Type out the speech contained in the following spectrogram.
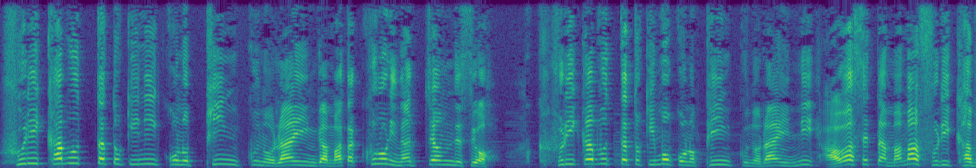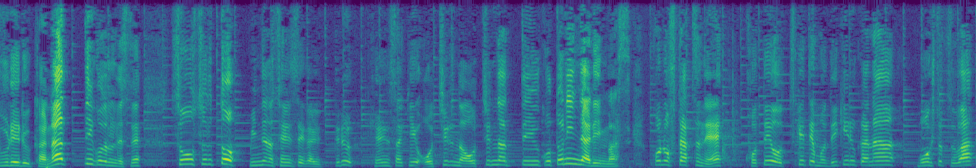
振りかぶった時にこのピンクのラインがまた黒になっちゃうんですよ。振りかぶった時もこのピンクのラインに合わせたまま振りかぶれるかなっていうことなんですね。そうするとみんなの先生が言ってる剣先落ちるな落ちるなっていうことになります。この2つね、コテをつけてもできるかな？もう1つは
